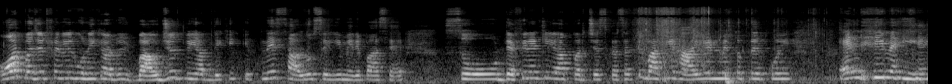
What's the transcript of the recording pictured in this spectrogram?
और बजट फ्रेंडली होने के बावजूद भी आप देखिए कितने सालों से ये मेरे पास है। सो so, डेफिनेटली आप परचेस कर सकते हो। बाकी हाई एंड में तो फिर कोई एंड ही नहीं है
